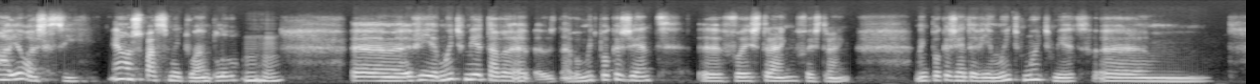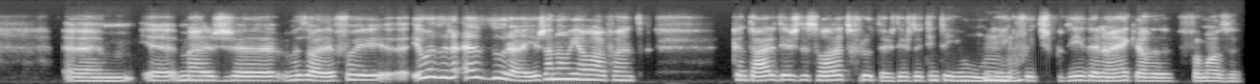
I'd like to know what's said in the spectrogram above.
Ah, eu acho que sim. É um espaço muito amplo. Uhum. Uh, havia muito medo, estava, estava muito pouca gente. Uh, foi estranho, foi estranho. Muito pouca gente, havia muito, muito medo. Uh, mas, mas olha, foi. Eu adorei, eu já não ia ao Avante cantar desde a Salada de Frutas, desde 81, uhum. em que fui despedida, não é? Aquela famosa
